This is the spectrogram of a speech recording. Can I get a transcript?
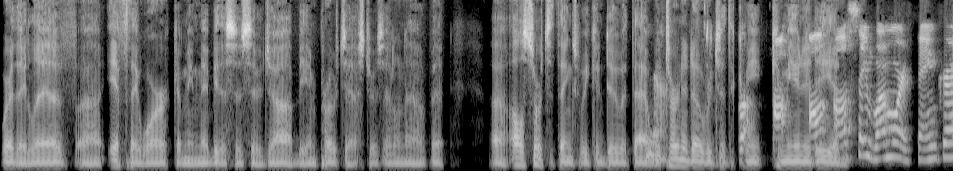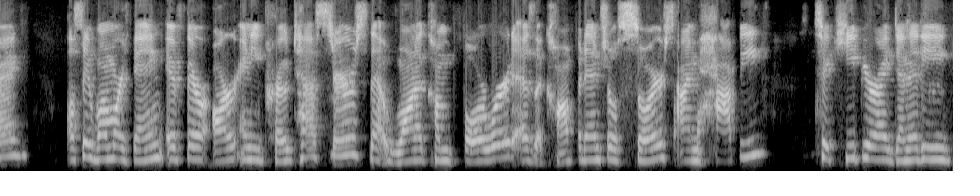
where they live, uh, if they work. I mean, maybe this is their job being protesters. I don't know, but uh, all sorts of things we can do with that. We'll turn it over to the commu- I'll- community. I'll, and, I'll say one more thing, Greg. I'll say one more thing. If there are any protesters that want to come forward as a confidential source, I'm happy to keep your identity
